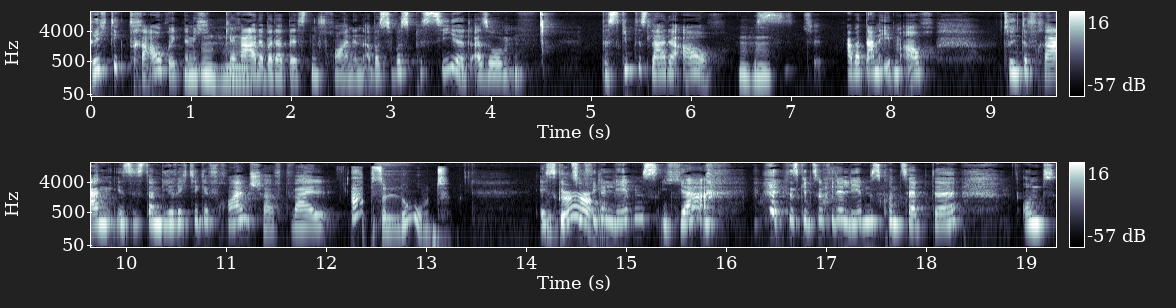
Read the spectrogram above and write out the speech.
Richtig traurig, nämlich mhm. gerade bei der besten Freundin. Aber sowas passiert. Also, das gibt es leider auch. Mhm. Das, aber dann eben auch zu hinterfragen, ist es dann die richtige Freundschaft? Weil. Absolut. Es Girl. gibt so viele Lebens. Ja, es gibt so viele Lebenskonzepte und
